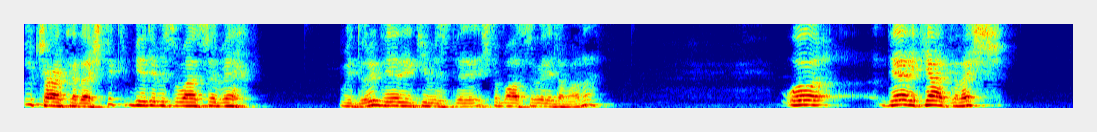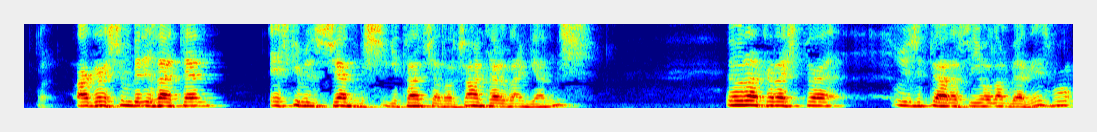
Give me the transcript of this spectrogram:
Üç arkadaştık. Birimiz muhasebe müdürü, diğer ikimiz de işte muhasebe elemanı. O diğer iki arkadaş, arkadaşın biri zaten eski müzisyenmiş, gitar çalarmış, Ankara'dan gelmiş. Öbür arkadaş da müzikle arası iyi olan bir arkadaş. Bu,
